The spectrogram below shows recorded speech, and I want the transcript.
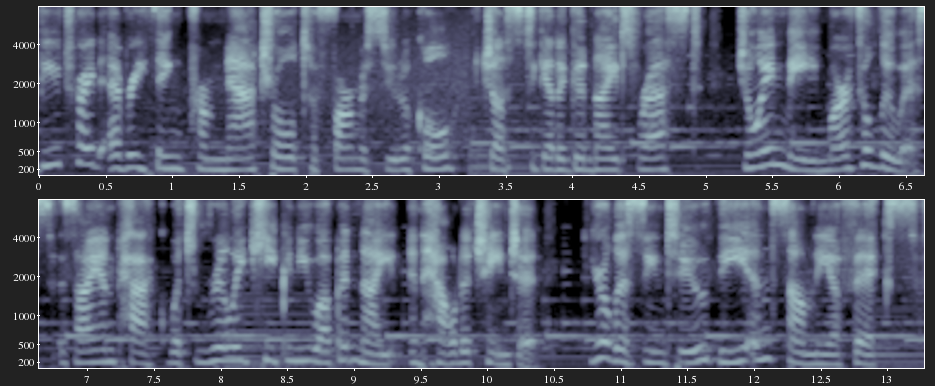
Have you tried everything from natural to pharmaceutical just to get a good night's rest? Join me, Martha Lewis, as I unpack what's really keeping you up at night and how to change it. You're listening to The Insomnia Fix.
